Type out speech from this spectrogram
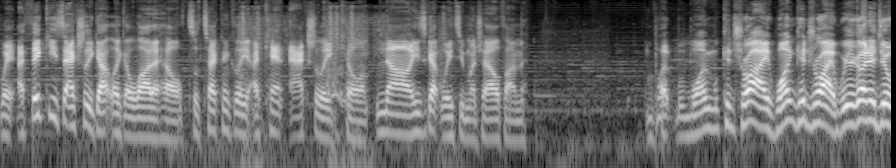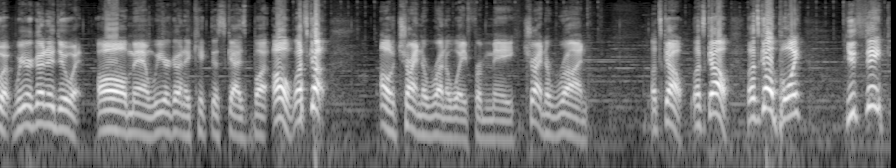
Wait, I think he's actually got like a lot of health. So technically, I can't actually kill him. No, he's got way too much health on me. But one can try. One can try. We're to do it. We are going to do it. Oh, man. We are to kick this guy's butt. Oh, let's go. Oh, trying to run away from me. Trying to run. Let's go. Let's go. Let's go, boy. You think...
